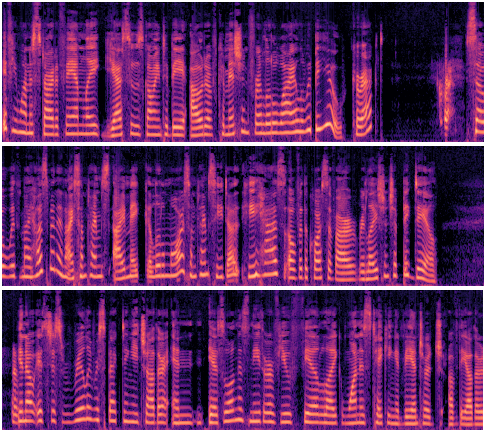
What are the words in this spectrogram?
If you want to start a family, guess who's going to be out of commission for a little while? It would be you, correct? Correct. So with my husband and I, sometimes I make a little more, sometimes he does. He has over the course of our relationship, big deal. You know, it's just really respecting each other, and as long as neither of you feel like one is taking advantage of the other,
